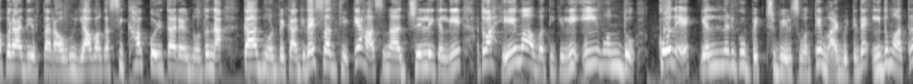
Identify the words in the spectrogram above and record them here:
ಅಪರಾಧಿ ಇರ್ತಾರ, ಅವರು ಯಾವಾಗ ಸಿಕ್ಕಾಕೊಳ್ತಾರೆ ಅನ್ನೋದನ್ನ ಕಾದ್ ನೋಡ್ಬೇಕಾಗಿದೆ. ಸದ್ಯಕ್ಕೆ ಹಾಸನ ಜಿಲ್ಲೆಯಲ್ಲಿ ಅಥವಾ ಹೇಮಾವತಿಯಲ್ಲಿ ಈ ಒಂದು ಕೊಲೆ ಎಲ್ಲರಿಗೂ ಬೆಚ್ಚು ಬೀಳಿಸುವಂತೆ ಮಾಡಿಬಿಟ್ಟಿದೆ. ಇದು ಮಾತ್ರ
